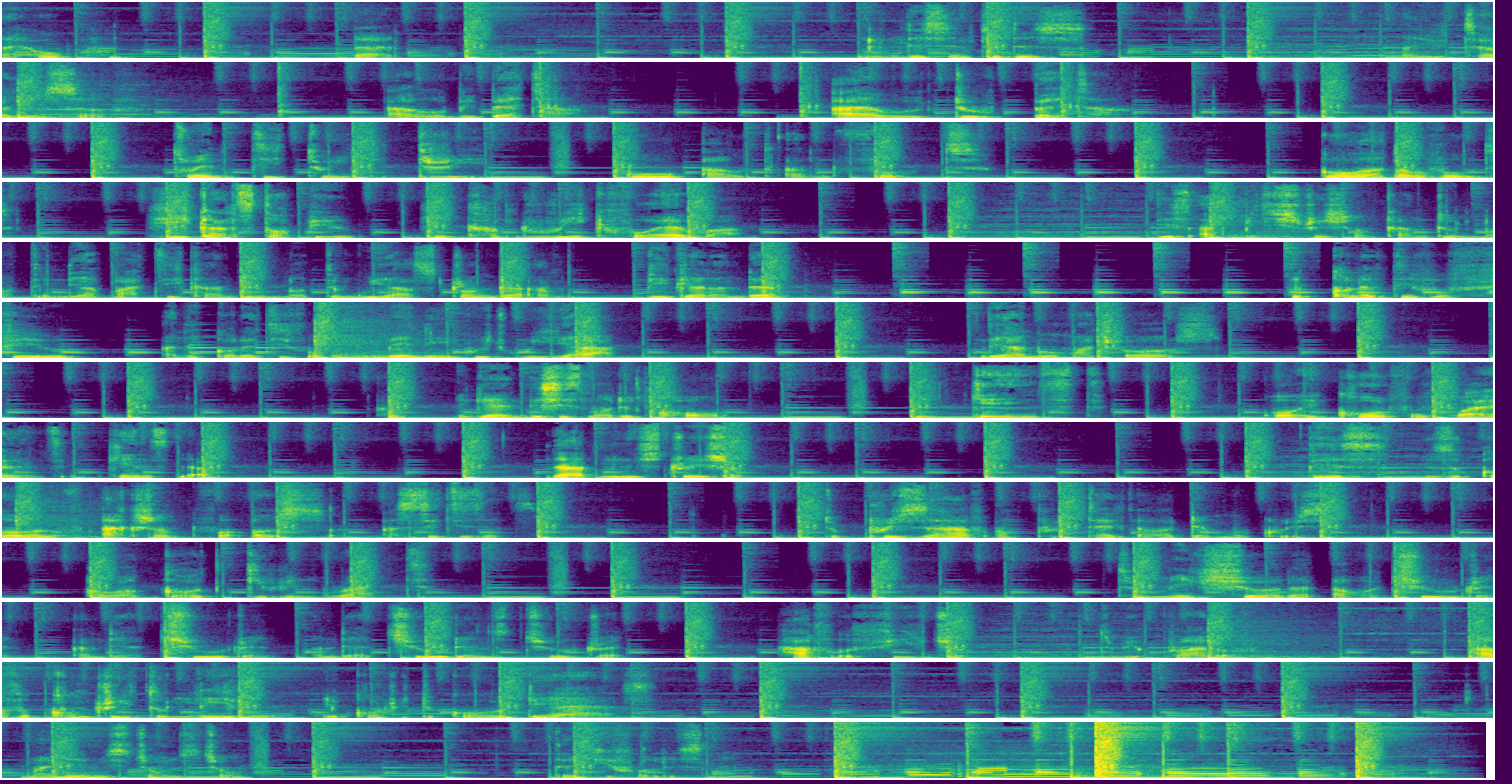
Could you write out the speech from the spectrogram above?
I hope that you listen to this and you tell yourself, I will be better. I will do better. 2023, go out and vote. Go out and vote. He can't stop you, he can't rig forever. This administration can do nothing, their party can do nothing. We are stronger and bigger than them. A collective of few and a collective of many, which we are. They are no match for us. And again, this is not a call against or a call for violence against the, the administration. This is a call of action for us as citizens preserve and protect our democracy, our God given right to make sure that our children and their children and their children's children have a future to be proud of, have a country to live in, a country to call theirs. My name is Jones John. Thank you for listening.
